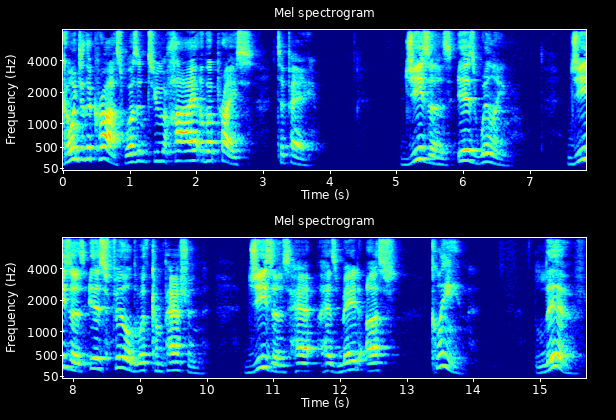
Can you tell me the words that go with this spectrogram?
going to the cross wasn't too high of a price to pay. Jesus is willing. Jesus is filled with compassion. Jesus ha- has made us clean. Live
